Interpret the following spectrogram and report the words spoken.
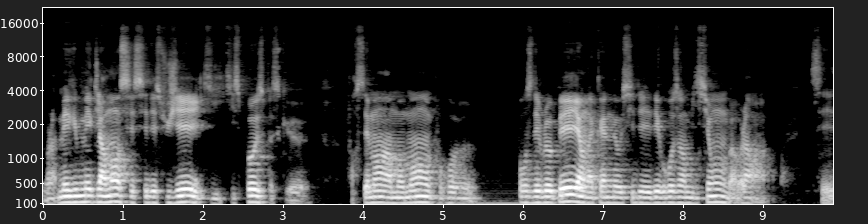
voilà, mais, clairement c'est des sujets qui, se posent parce que forcément un moment pour, euh, pour se développer. On a quand même aussi des, grosses ambitions. Bah voilà, c'est,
